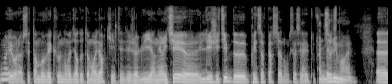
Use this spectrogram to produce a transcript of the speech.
Oui, voilà, c'est un mauvais clone, on va dire, de Tom Raider, qui était déjà lui un héritier euh, illégitime de Prince of Persia. Donc ça, c'est toute une absolument. Ouais. Euh,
